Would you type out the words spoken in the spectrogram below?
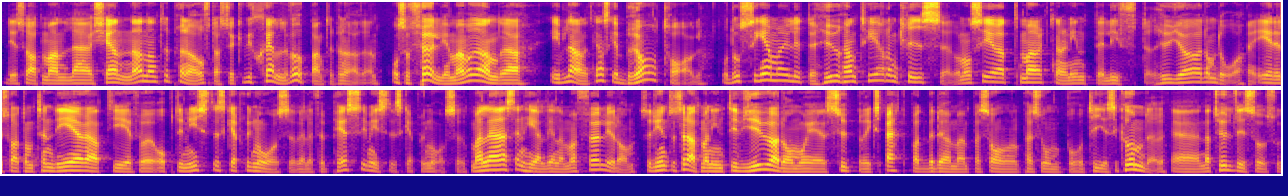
det är så att man lär känna en entreprenör. Ofta söker vi själva upp entreprenören och så följer man varandra ibland ett ganska bra tag. Och då ser man ju lite hur hanterar de kriser? Om de ser att marknaden inte lyfter. Hur gör de då? Är det så att de tenderar att ge för optimistiska prognoser eller för pessimistiska prognoser? Man läser en hel del när man följer dem. Så det är inte så att man intervjuar dem och är superexpert på att bedöma en person, person på 10 sekunder. Eh, naturligtvis så, så,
